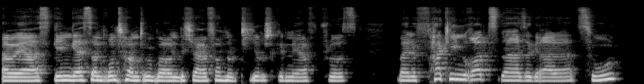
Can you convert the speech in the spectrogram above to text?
aber ja, es ging gestern drunter und drüber und ich war einfach nur tierisch genervt, plus meine fucking Rotznase gerade dazu.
